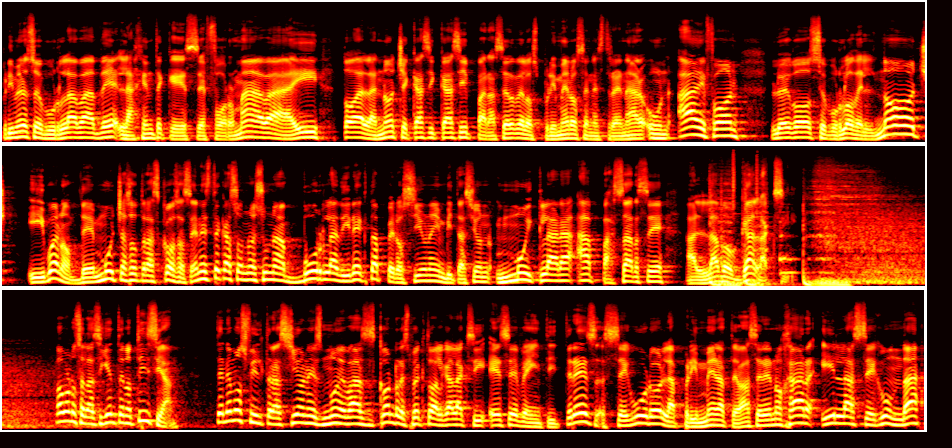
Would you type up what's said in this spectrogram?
Primero se burlaba de la gente que se formaba ahí toda la noche casi casi para ser de los primeros en estrenar un iPhone. Luego se burló del notch y bueno, de muchas otras cosas. En este caso no es una burla la directa, pero sí una invitación muy clara a pasarse al lado Galaxy. Vámonos a la siguiente noticia. Tenemos filtraciones nuevas con respecto al Galaxy S23. Seguro la primera te va a hacer enojar y la segunda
